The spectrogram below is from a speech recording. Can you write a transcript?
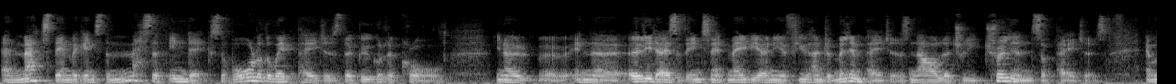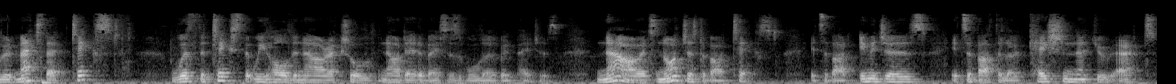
and matched them against the massive index of all of the web pages that Google had crawled. You know, uh, in the early days of the internet, maybe only a few hundred million pages, now literally trillions of pages. And we would match that text with the text that we hold in our actual in our databases of all those web pages. Now it's not just about text. It's about images. It's about the location that you're at.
